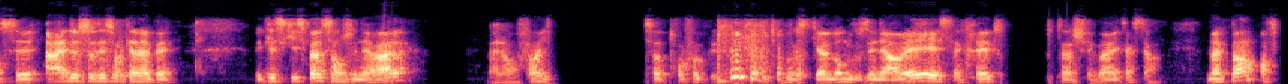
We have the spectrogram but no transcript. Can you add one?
C'est arrête de sauter sur le canapé. Mais qu'est-ce qui se passe en général? Bah, L'enfant, il saute trois fois plus. Donc, ce qui a le don de vous énerver et ça crée tout, tout un schéma, etc. Maintenant, en fait,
